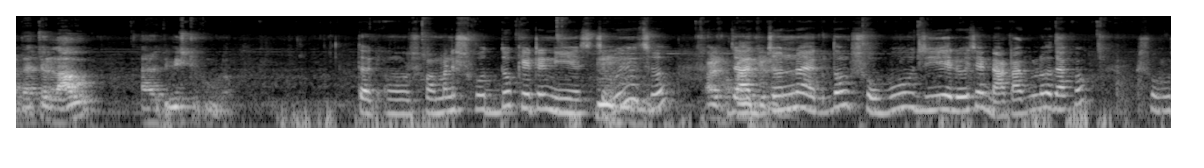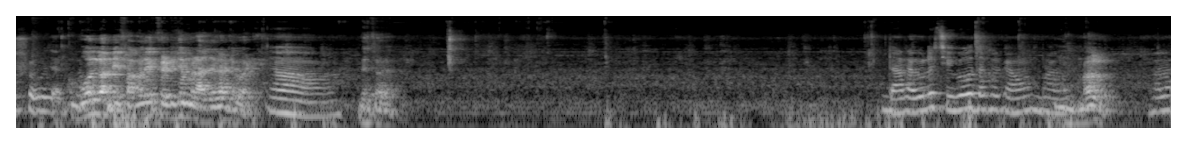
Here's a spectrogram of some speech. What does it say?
একটা হচ্ছে লাউ আর হচ্ছে মিষ্টি কুমড়ো। তা মানে সদ্য কেটে নিয়ে এসছে বুঝেছ? আর যার জন্য একদম সবুজ ইয়ে রয়েছে ডাঁটাগুলো দেখো সবুজ সবুজ বললাম আমি সকালে কেটেছিলাম রাজাঘাটে বাড়ি। ভেতরে। ডাঁটাগুলো চিবেও দেখো কেমন ভালো। ভালো। ভালো।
